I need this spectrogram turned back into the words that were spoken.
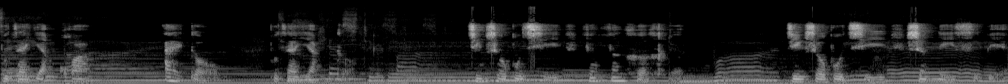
不再养花，爱狗不再养狗，经受不起分分合合，经受不起生离死别，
